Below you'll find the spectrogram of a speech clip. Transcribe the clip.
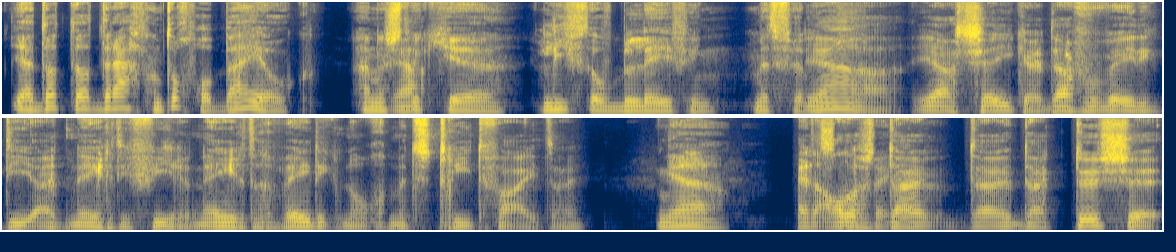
ja, dat, dat draagt dan toch wel bij ook. Aan een Ja. stukje liefde of beleving met film. Ja, ja, zeker. Daarvoor weet ik die uit 1994, weet ik nog, met Street Fighter. Ja, En alles daar, daar, daartussen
